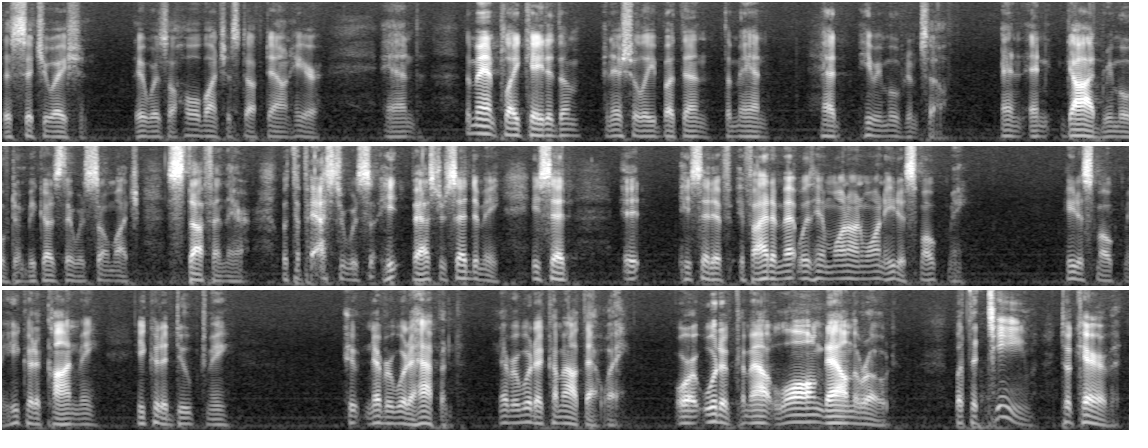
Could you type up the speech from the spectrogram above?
this situation. There was a whole bunch of stuff down here. And the man placated them initially, but then the man had, he removed himself. And, and God removed him because there was so much stuff in there. But the pastor was, he, pastor said to me, he said, it, he said, if, if I had met with him one on one, he'd have smoked me. He'd have smoked me. He could have conned me. He could have duped me. It never would have happened. Never would have come out that way. Or it would have come out long down the road. But the team took care of it.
